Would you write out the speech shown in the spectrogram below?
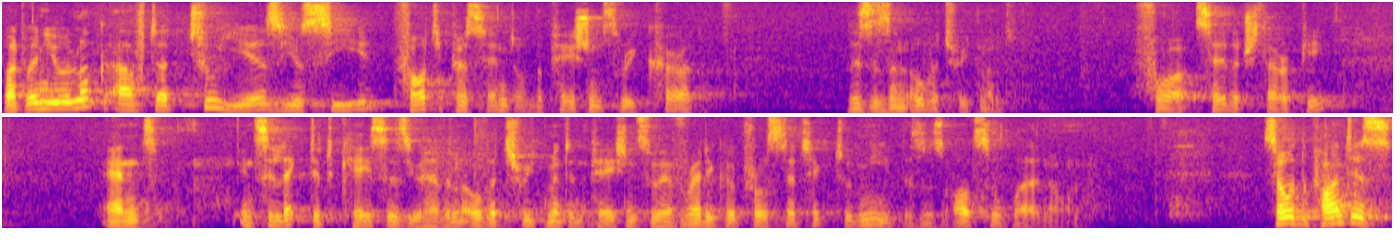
but when you look after two years, you see 40% of the patients recurred. This is an overtreatment for salvage therapy. And in selected cases, you have an overtreatment in patients who have radical prostatectomy. This is also well known. So the point is,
